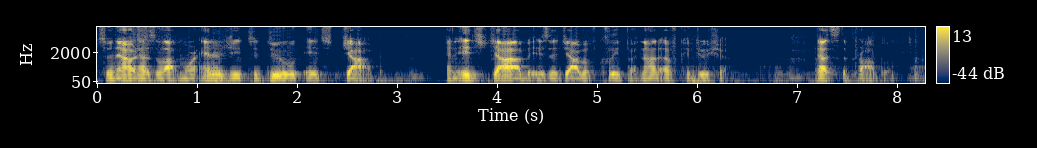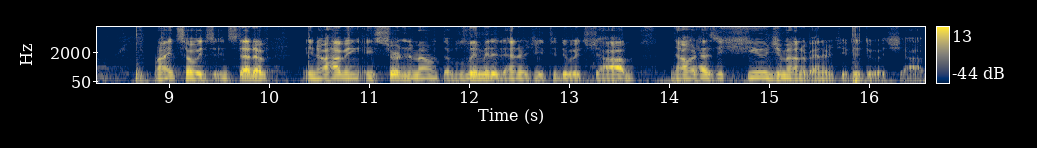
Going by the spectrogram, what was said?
So now it has a lot more energy to do its job. And its job is the job of klipa, not of kedusha. That's the problem, right? So it's instead of you know having a certain amount of limited energy to do its job, now it has a huge amount of energy to do its job,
